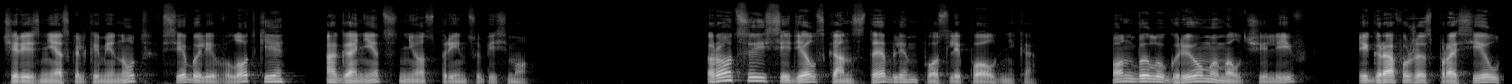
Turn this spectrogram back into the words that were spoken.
Через несколько минут все были в лодке, а гонец нес принцу письмо. Роций сидел с констеблем после полдника. Он был угрюм и молчалив, и граф уже спросил,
